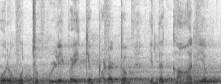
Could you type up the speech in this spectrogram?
ஒரு முற்றுப்புள்ளி வைக்கப்படட்டும். இந்த காரியம்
